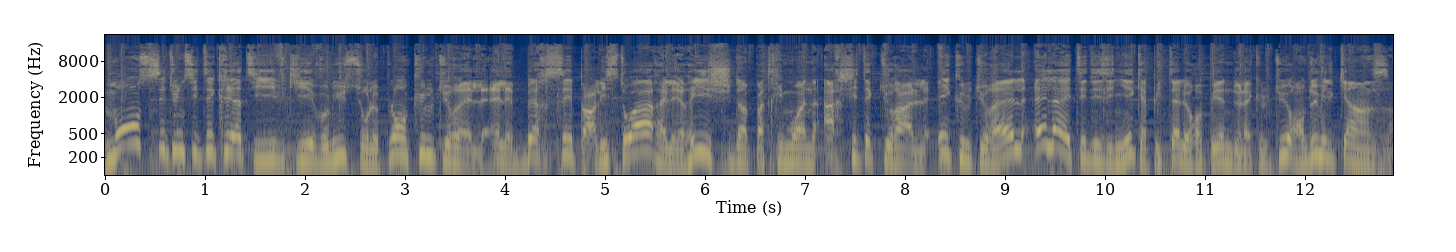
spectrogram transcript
Mons, c'est une cité créative qui évolue sur le plan culturel. Elle est bercée par l'histoire, elle est riche d'un patrimoine architectural et culturel. Elle a été désignée capitale européenne de la culture en 2015.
